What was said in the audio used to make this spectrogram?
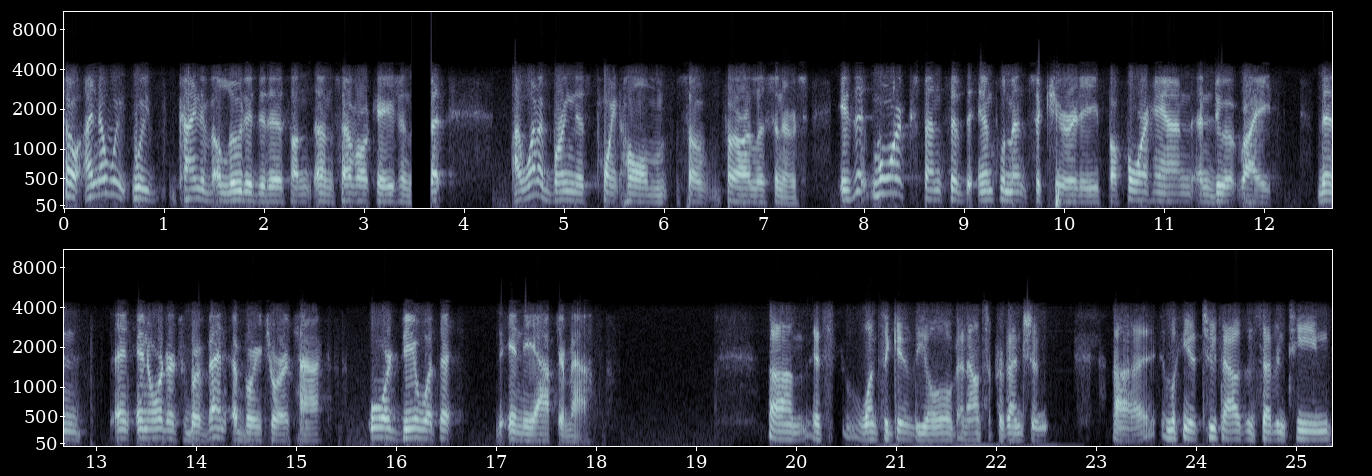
so I know we, we kind of alluded to this on, on several occasions, but I want to bring this point home so for our listeners. Is it more expensive to implement security beforehand and do it right than in, in order to prevent a breach or attack or deal with it in the aftermath? Um, it's once again the old an ounce of prevention. Uh, looking at 2017,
